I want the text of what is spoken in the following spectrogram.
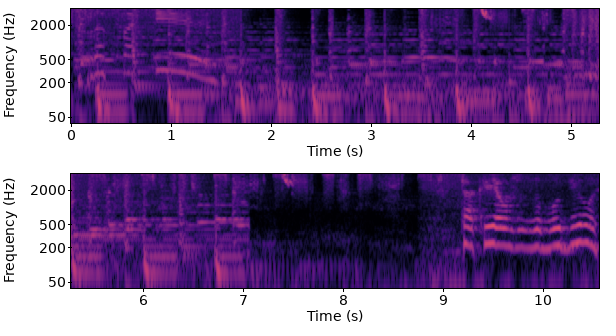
Красотень! Так, я уже заблудилась.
